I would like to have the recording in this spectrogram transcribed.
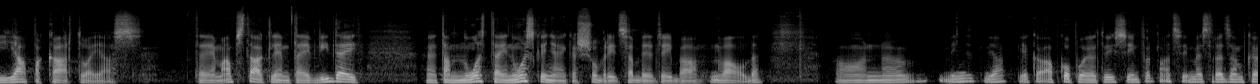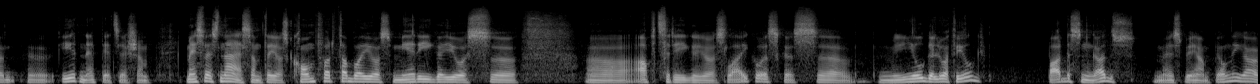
jāpakārtojas tajiem apstākļiem, tai videi, tam nostai noskaņai, kas šobrīd sabiedrībā valda. Un, viņi, jā, apkopojot visu informāciju, mēs redzam, ka ir nepieciešama. Mēs vairs neesam tajos komfortablajos, mierīgajos uh, apcerīgajos laikos, kas ilga ļoti ilgi, pārdesmit gadus. Mēs bijām pilnīgā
